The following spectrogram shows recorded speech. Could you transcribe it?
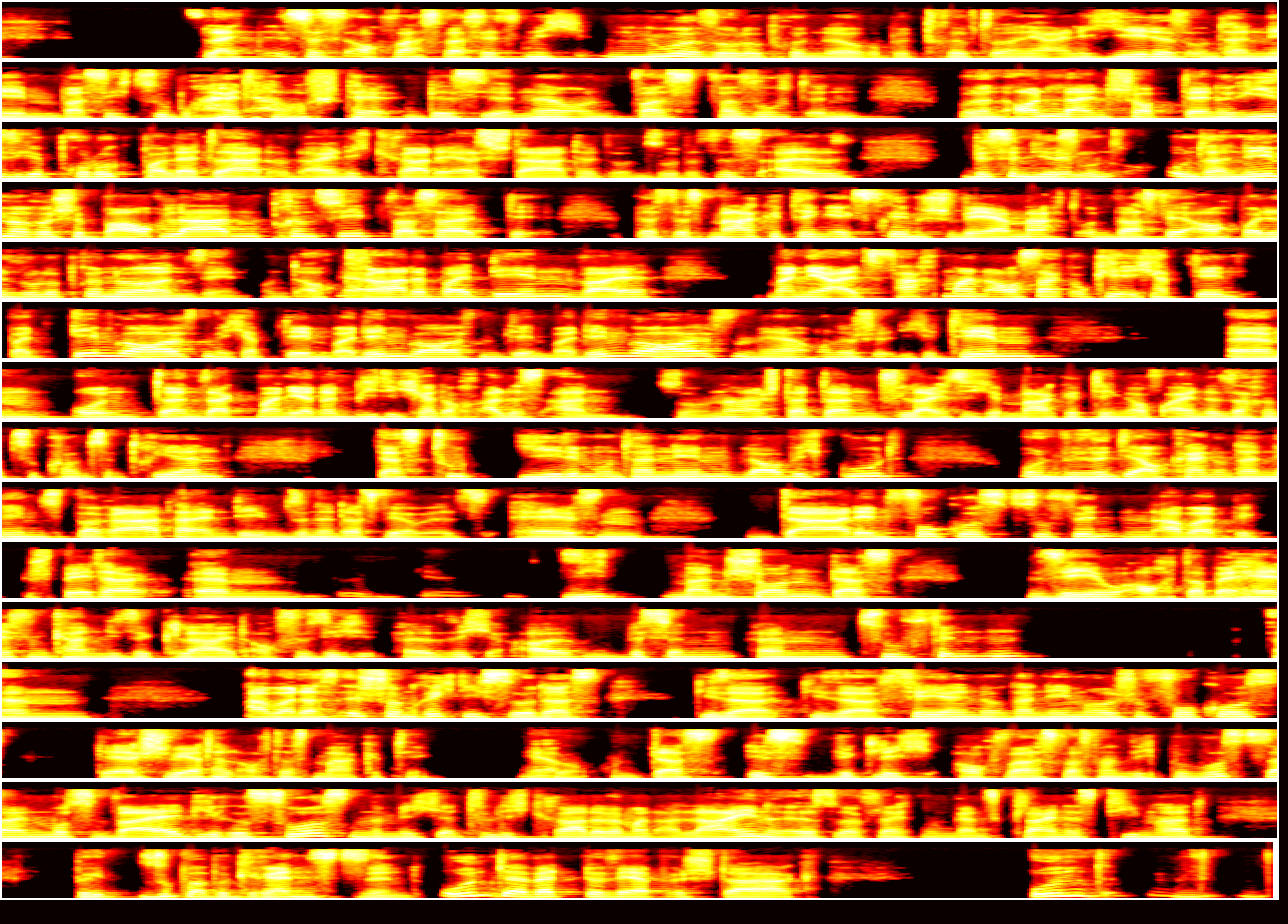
vielleicht ist es auch was, was jetzt nicht nur Solopreneure betrifft, sondern ja eigentlich jedes Unternehmen, was sich zu breit aufstellt, ein bisschen, ne? Und was versucht in, oder ein Online-Shop, der eine riesige Produktpalette hat und eigentlich gerade erst startet und so. Das ist also, bisschen dieses un unternehmerische Bauchladenprinzip, was halt dass das Marketing extrem schwer macht und was wir auch bei den Solopreneuren sehen. Und auch ja. gerade bei denen, weil man ja als Fachmann auch sagt, okay, ich habe dem bei dem geholfen, ich habe dem bei dem geholfen, dem bei dem geholfen, ja, unterschiedliche Themen. Ähm, und dann sagt man ja, dann biete ich halt auch alles an. So, ne, anstatt dann vielleicht sich im Marketing auf eine Sache zu konzentrieren. Das tut jedem Unternehmen, glaube ich, gut. Und wir sind ja auch kein Unternehmensberater in dem Sinne, dass wir uns helfen, da den Fokus zu finden. Aber später ähm, sieht man schon, dass SEO auch dabei helfen kann, diese Klarheit auch für sich, äh, sich ein bisschen ähm, zu finden. Ähm, aber das ist schon richtig so, dass dieser, dieser fehlende unternehmerische Fokus, der erschwert halt auch das Marketing. Ja. So, und das ist wirklich auch was, was man sich bewusst sein muss, weil die Ressourcen nämlich natürlich gerade, wenn man alleine ist oder vielleicht nur ein ganz kleines Team hat, be super begrenzt sind. Und der Wettbewerb ist stark und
